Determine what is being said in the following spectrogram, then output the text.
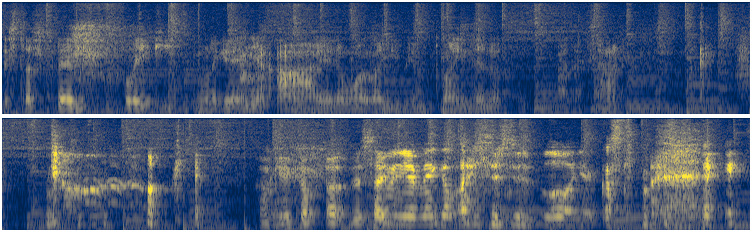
This stuff's very flaky. You want to get it in your eye. I don't want like you being blind or nothing. Oh, that's hard. okay. Okay, come uh, this When your makeup artist just blow on your customer's face.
